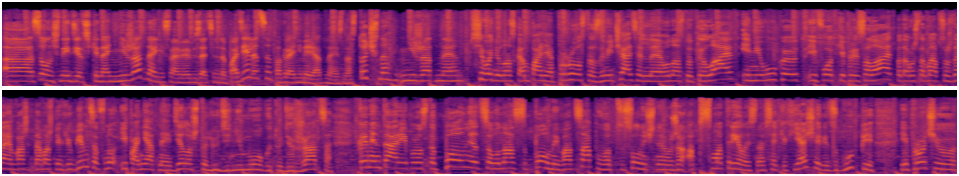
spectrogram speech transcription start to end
А, солнечные деточкины, они не жадные, они с вами обязательно поделятся. По крайней мере, одна из нас точно не жадная. Сегодня у нас компания просто замечательная. У нас тут и лают, и мяукают, и фотки присылают, потому что мы обсуждаем ваших домашних любимцев. Ну и понятное дело, что люди не могут удержаться. Комментарии просто полнятся. У нас полный WhatsApp. Вот солнечная уже обсмотрелась на всяких ящериц, гуппи и прочую...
